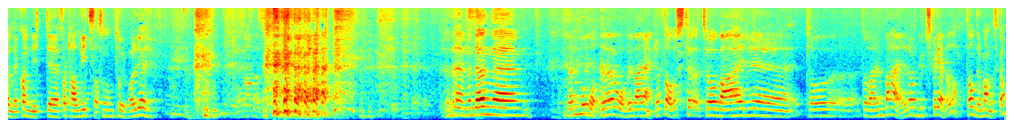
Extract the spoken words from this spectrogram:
alle kan ikke fortelle vitser sånn som Thorvald gjør. men, men det, er en, en nåde over hver enkelt av oss til, til, å, være, til, å, til å, være, en bærer av Guds glede da, til andre mennesker.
